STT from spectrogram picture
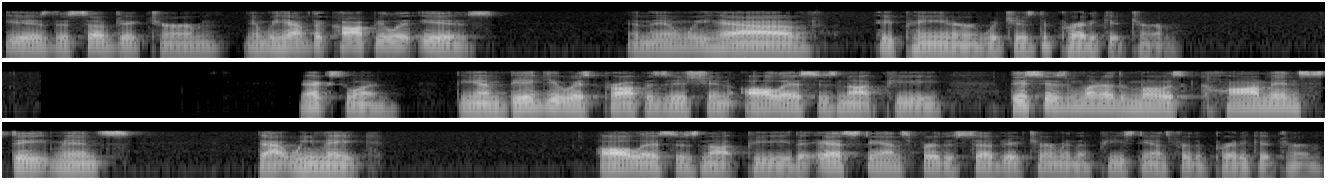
is the subject term, and we have the copula is. And then we have a painter, which is the predicate term. Next one, the ambiguous proposition, all S is not P. This is one of the most common statements that we make. All S is not P. The S stands for the subject term and the P stands for the predicate term.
